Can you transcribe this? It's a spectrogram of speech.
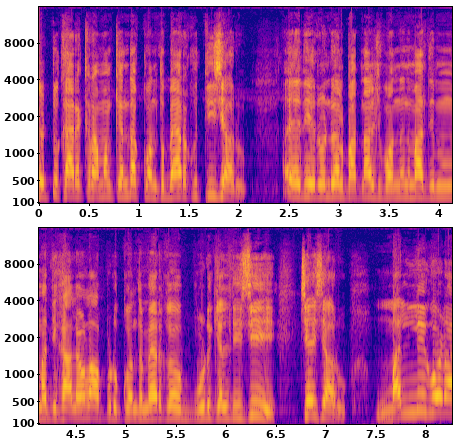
చెట్టు కార్యక్రమం కింద కొంత మేరకు తీశారు. అది రెండు వేల పద్నాలుగు పంతొమ్మిది మధ్య మధ్య కాలంలో అప్పుడు కొంత మేరకు బూడికెళ్ళి తీసి చేశారు. మళ్ళీ కూడా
